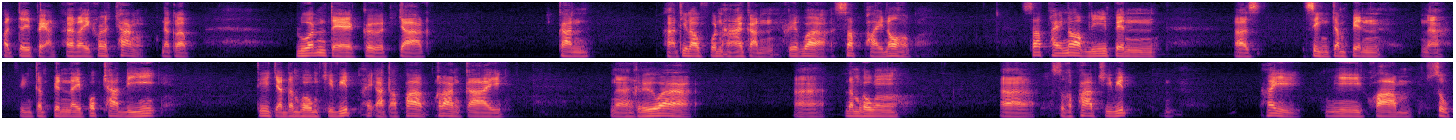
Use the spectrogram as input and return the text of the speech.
ปัจจัยแปดอะไรก็ช่างนะครับ ล้วนแต่เกิดจากการที่เราฝนหากัน เรียกว่าทรัพย์ภายนอก ทรัพย์ภายนอกนี้เป็นสิ่งจำเป็นนะสิ่งจำเป็นในภพชาตินี้ ที่จะดำรงชีวิตให้อัตภาพร่างกายนะหรือว่าอ่าดำรงสุขภาพชีวิต ให้มีความสุข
